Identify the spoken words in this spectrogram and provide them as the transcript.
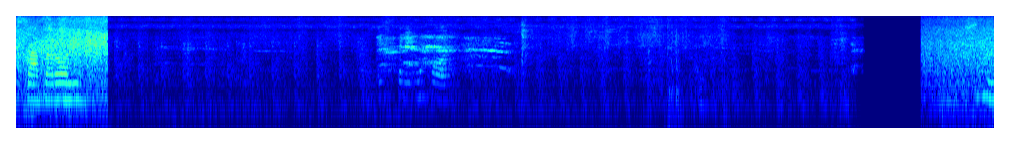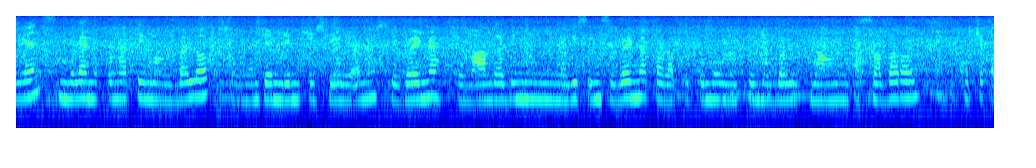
asabarol. Spring So yan, simulan na po natin magbalot. So nandyan din po si, ano, si Verna. So maaga din nagising si Verna para po tumulong po magbalot ng asabarol. At saka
